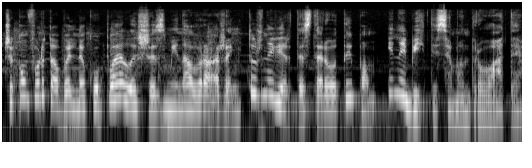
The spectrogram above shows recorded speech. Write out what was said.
чи комфортабельне купе лише зміна вражень. Тож не вірте стереотипам і не бійтеся мандрувати.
